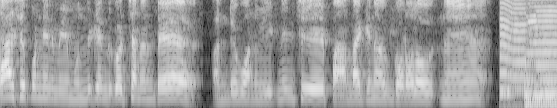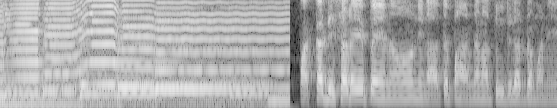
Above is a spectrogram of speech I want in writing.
గాస్ ఇప్పుడు నేను మీ ముందుకు ఎందుకు వచ్చానంటే అంటే వన్ వీక్ నుంచి పాండాకి నాకు గొడవలు అవుతున్నాయి. పక్క డిసైడ్ అయిపోయాను నేను అయితే పాండా నాతో వదిలేద్దామని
